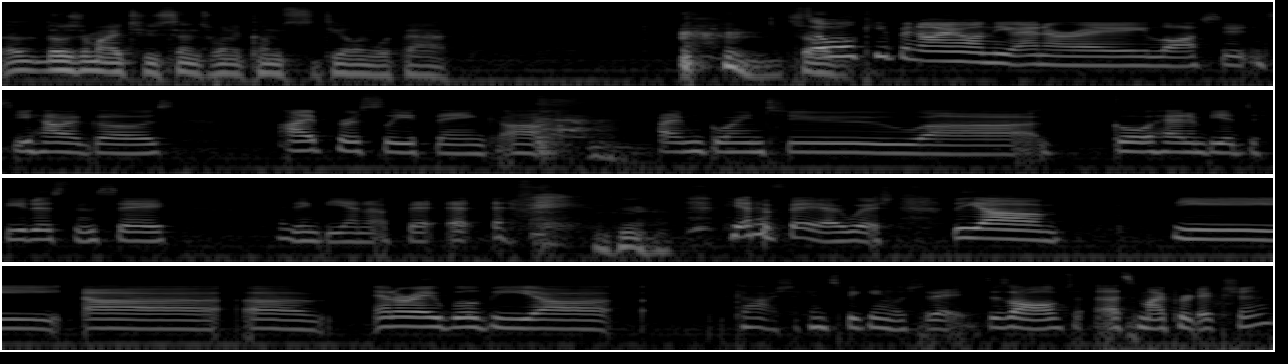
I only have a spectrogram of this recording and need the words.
th- those are my two cents when it comes to dealing with that. So, we'll keep an eye on the NRA lawsuit and see how it goes. I personally think uh, I'm going to uh, go ahead and be a defeatist and say I think the NFA, NFA the NFA, I wish the um the uh, uh, NRA will be uh, gosh I can't speak English today dissolved. That's my prediction.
